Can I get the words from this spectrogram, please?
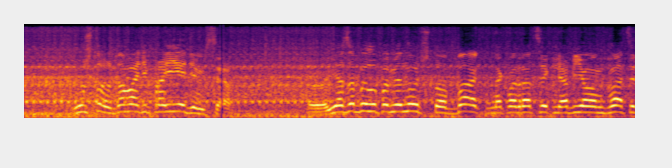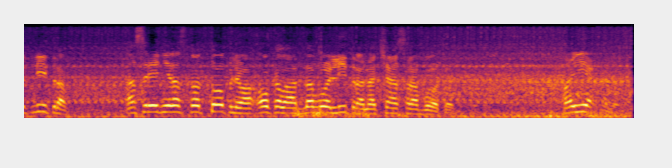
Ну что ж, давайте проедемся. Э, я забыл упомянуть, что бак на квадроцикле объемом 20 литров, а средний расход топлива около 1 литра на час работы. Поехали!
